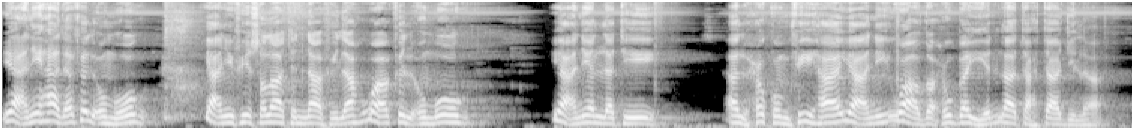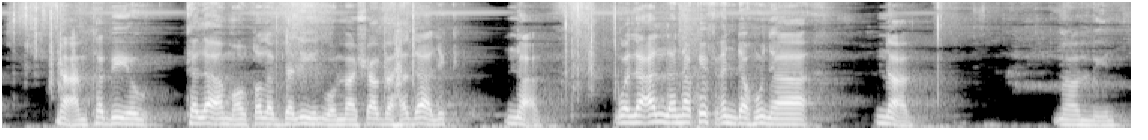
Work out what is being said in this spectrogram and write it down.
يعني هذا في الأمور يعني في صلاة النافلة وفي الأمور يعني التي الحكم فيها يعني واضح وبين لا تحتاج إلى نعم كبير كلام أو طلب دليل وما شابه ذلك. نعم. ولعل نقف عند هنا. نعم. آمين.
